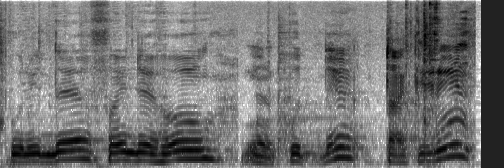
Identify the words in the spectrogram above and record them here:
Put it there, find the hole, you put there, tuck it in.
